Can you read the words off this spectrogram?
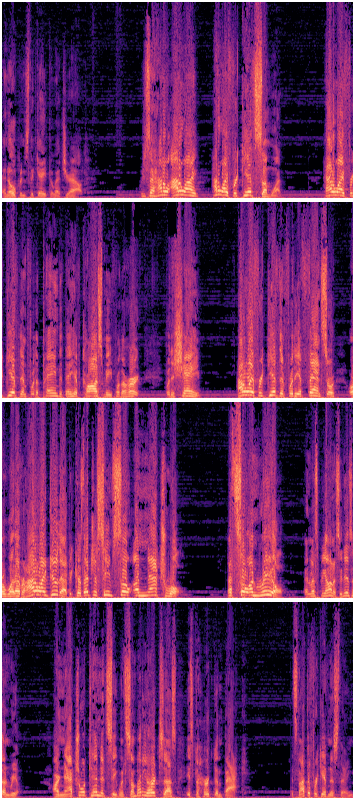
and opens the gate to let you out. You say, how do, how do I how do I forgive someone? How do I forgive them for the pain that they have caused me, for the hurt, for the shame? How do I forgive them for the offense or, or whatever? How do I do that? Because that just seems so unnatural. That's so unreal. And let's be honest, it is unreal. Our natural tendency when somebody hurts us is to hurt them back. It's not the forgiveness thing.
